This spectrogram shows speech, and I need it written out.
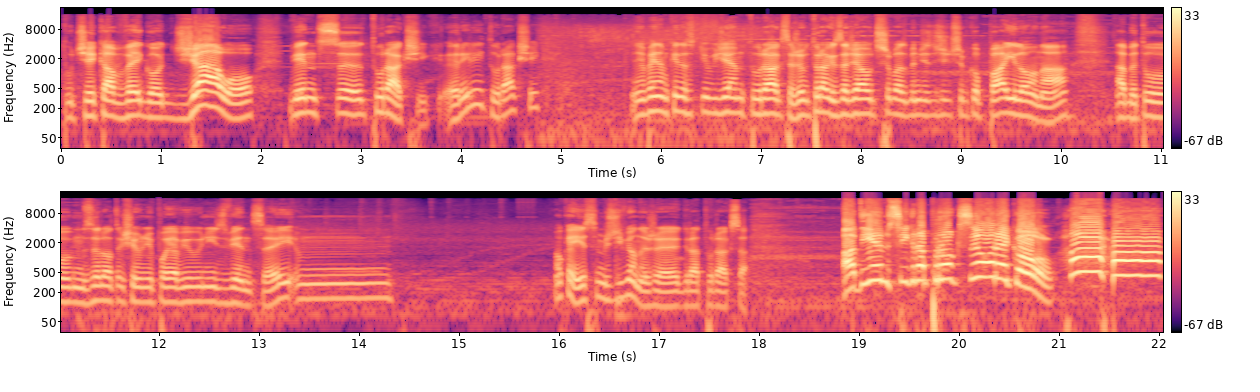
tu ciekawego działo, więc e, Turaksik. Really? Turaksik? Ja nie pamiętam kiedy ostatnio widziałem Turaksa. Żeby Turax zadziałał trzeba będzie zniszczyć szybko Pylona, aby tu zeloty się nie pojawiły, nic więcej. Mm. Okej, okay, jestem zdziwiony, że gra Turaxa. A DMC gra Proxy Oracle! Ha, ha!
